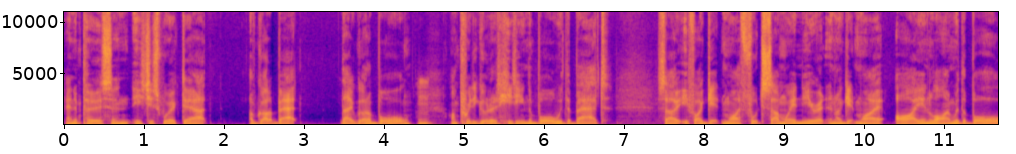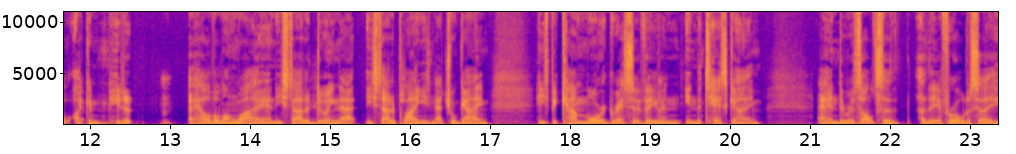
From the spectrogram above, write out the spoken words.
and a person, he's just worked out I've got a bat, they've got a ball. Hmm. I'm pretty good at hitting the ball with the bat. So if I get my foot somewhere near it and I get my eye in line with the ball, I can hit it hmm. a hell of a long way. And he started doing that. He started playing his natural game. He's become more aggressive, even in the test game. And the results are, are there for all to see.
